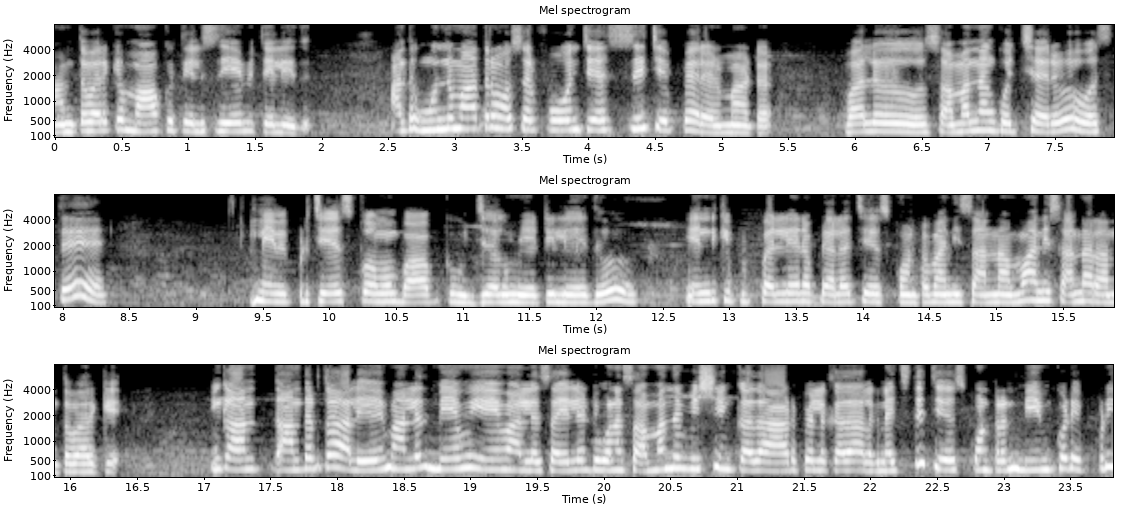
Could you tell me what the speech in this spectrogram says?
అంతవరకే మాకు తెలిసి ఏమీ తెలియదు అంతకు ముందు మాత్రం ఒకసారి ఫోన్ చేసి చెప్పారు అనమాట వాళ్ళు సంబంధంకి వచ్చారు వస్తే మేము ఇప్పుడు చేసుకోము బాబుకి ఉద్యోగం ఏటి లేదు ఎందుకు ఇప్పుడు పని లేనప్పుడు ఎలా చేసుకుంటాం అనేసి అన్నాము అనేసి అన్నారు అంతవరకే. ఇంకా అంత అంతటితో వాళ్ళు ఏం అనలేదు మేము ఏం అనలేదు సైలెంట్గా ఉన్న సంబంధం విషయం కదా ఆడపిల్ల కదా వాళ్ళకి నచ్చితే చేసుకుంటారని మేము కూడా ఎప్పుడు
